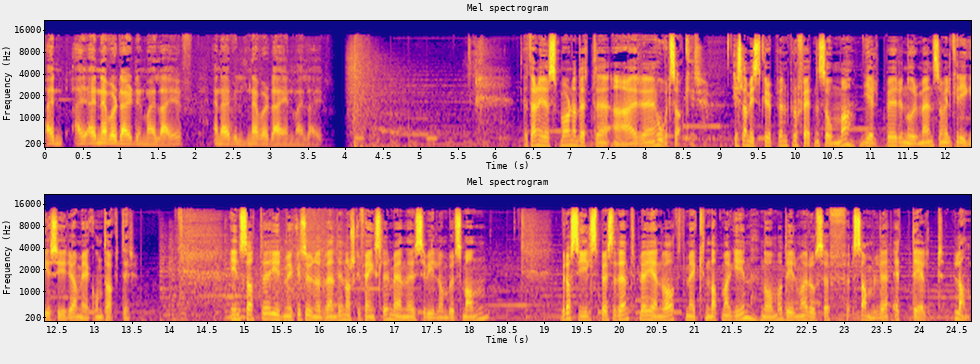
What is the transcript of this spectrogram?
I, I, I never died in my life, and I will never die in my life. Dette er Nyhetsmorgen, og dette er eh, hovedsaker. Islamistgruppen Profetens Umma hjelper nordmenn som vil krige i Syria med kontakter. Innsatte ydmykes unødvendig i norske fengsler, mener Sivilombudsmannen. Brasils president ble gjenvalgt med knapp margin. Nå må Dilma Rousef samle et delt land.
